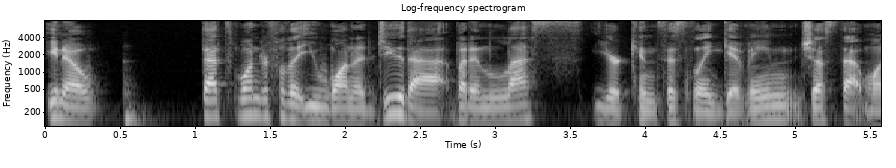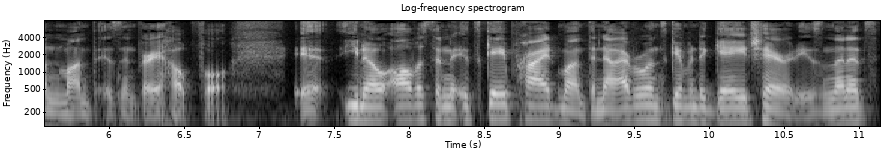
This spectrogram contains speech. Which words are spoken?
you know, that's wonderful that you want to do that, but unless you're consistently giving, just that one month isn't very helpful. It, you know, all of a sudden it's Gay Pride Month, and now everyone's giving to gay charities, and then it's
